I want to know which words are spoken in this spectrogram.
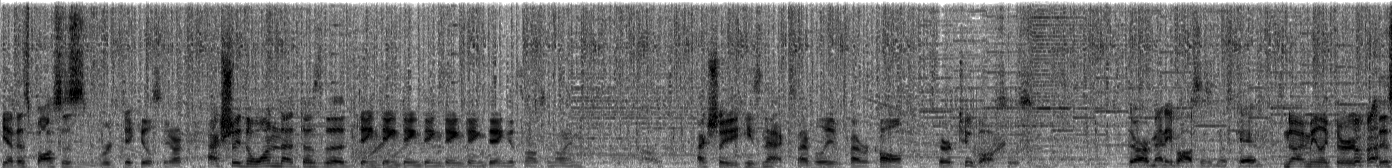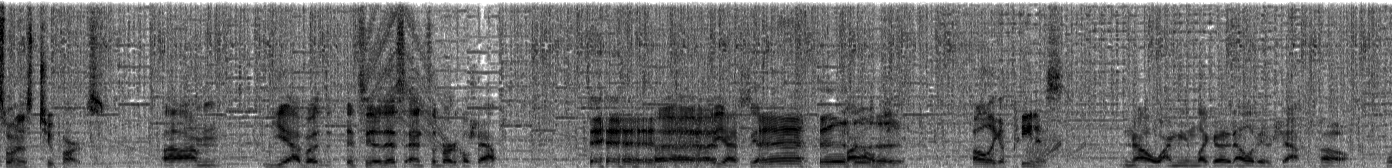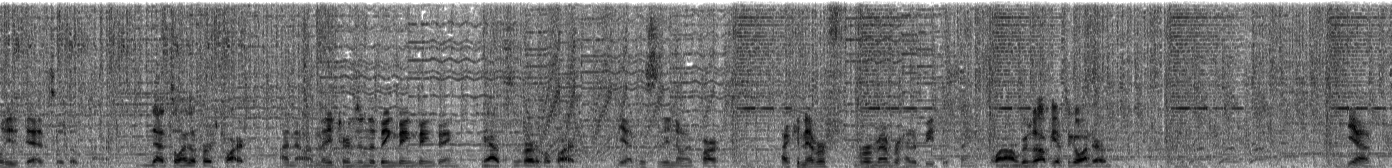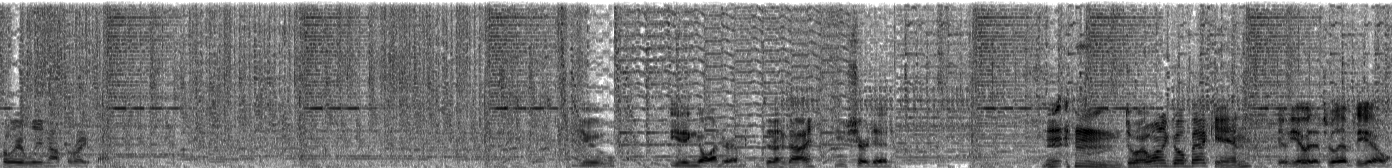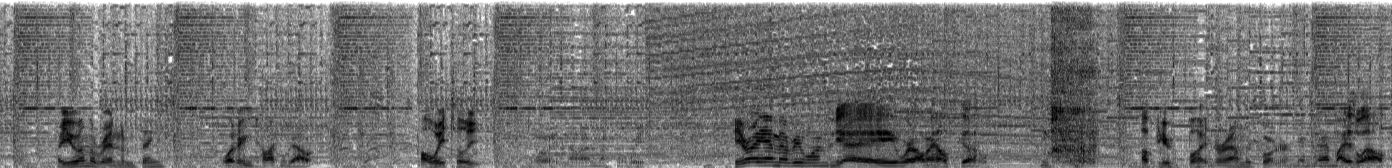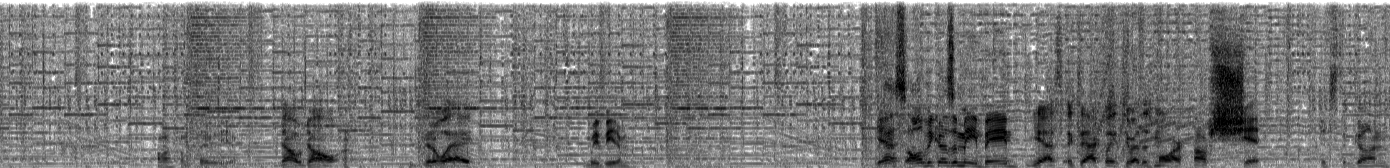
Yeah, this boss is ridiculously hard. Actually, the one that does the ding, ding, ding, ding, ding, ding, ding is the most annoying. Actually, he's next. I believe, if I recall, there are two bosses. There are many bosses in this game. No, I mean like there. this one is two parts. Um, yeah, but it's either this and it's the vertical shaft. Uh, yes, yes. Filed. oh, like a penis. No, I mean like an elevator shaft. Oh, well, he's dead, so it doesn't matter. That's only the first part. I know, and then he turns into bing, bing, bing, bing. Yeah, it's the vertical part. Yeah, this is the annoying part. I can never f- remember how to beat this thing. One arm goes up, you have to go under him. Yeah, clearly not the right one. You, you didn't go under him. Did I die? You sure did. Hmm, do I want to go back in? Do you? That's really up to you. Are you on the random thing? What are you talking about? I'll wait till you... Oh, wait, no, I'm not gonna wait. Here I am, everyone. Yay! Where'd all my health go? Up your butt and around the corner. I mean, I might as well. I'm gonna come play with you. No, don't. Get away. We beat him. Yes, all because of me, babe. Yes, exactly. Too bad there's more. Oh, shit. It's the gun.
